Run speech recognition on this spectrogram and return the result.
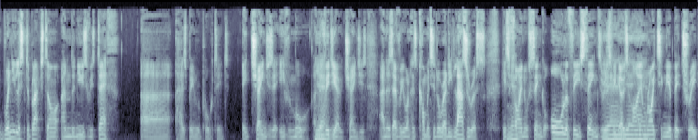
when you listen to Blackstar and the news of his death uh, has been reported it changes it even more and Yeah. the video changes and as everyone has commented already Lazarus his Yeah. final single all of these things are as he goes yeah, I am writing the obituary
